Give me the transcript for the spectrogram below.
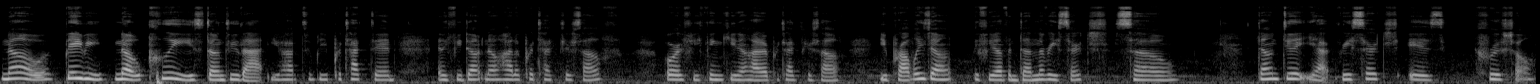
No, baby, no, please don't do that. You have to be protected. And if you don't know how to protect yourself, or if you think you know how to protect yourself, you probably don't if you haven't done the research. So don't do it yet. Research is crucial.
